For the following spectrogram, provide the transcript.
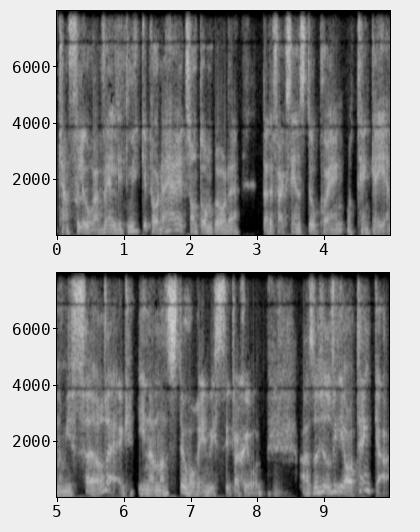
kan förlora väldigt mycket på. Det här är ett sånt område där det faktiskt är en stor poäng att tänka igenom i förväg innan man står i en viss situation. Mm. Alltså hur vill jag tänka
